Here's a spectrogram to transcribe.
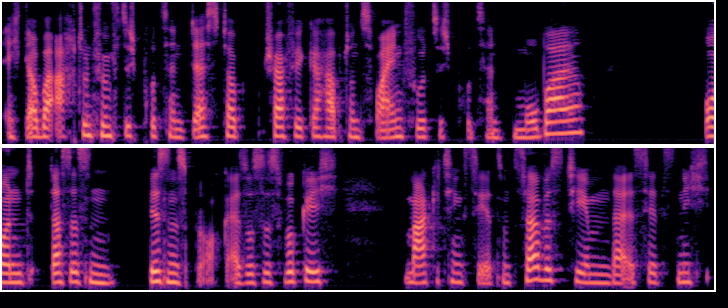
ich glaube, 58 Prozent Desktop-Traffic gehabt und 42 Prozent Mobile. Und das ist ein Business-Blog. Also es ist wirklich Marketing, Sales und Service-Themen. Da ist jetzt nicht,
